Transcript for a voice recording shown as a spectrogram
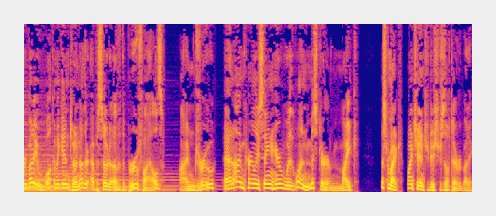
everybody. Welcome again to another episode of the Brew Files. I'm Drew, and I'm currently sitting here with one Mr. Mike. Mr. Mike, why don't you introduce yourself to everybody?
